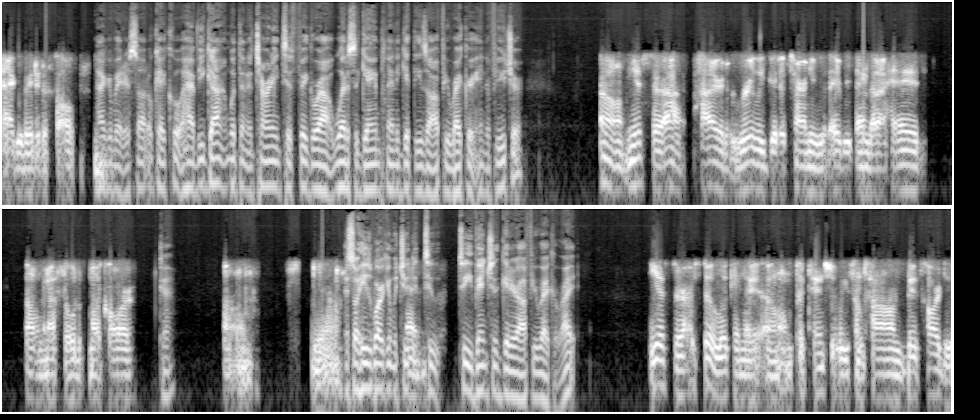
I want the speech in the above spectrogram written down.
aggravated assault. Aggravated assault. Okay, cool. Have you gotten with an attorney to figure out what is the game plan to get these off your record in the future? Um, yes, sir. I hired a really good attorney with everything that I had, um, and I sold my car. Okay. Um, yeah. And so he's working with you to, And- to to eventually get it off your record, right? Yes, sir. I'm still looking at um, potentially some time. It's hard to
